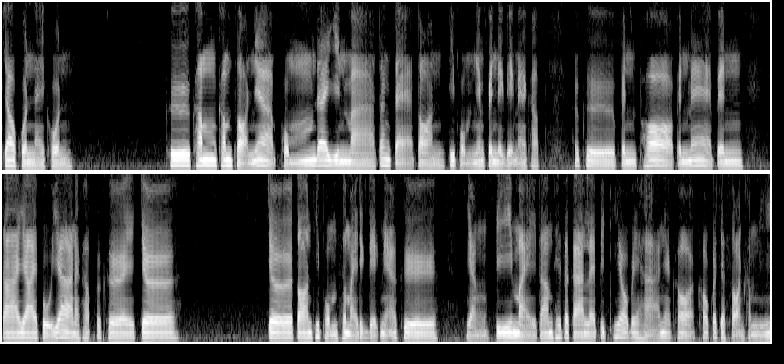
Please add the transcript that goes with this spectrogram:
เจ้าคนในคน คือคำคำสอนเนี่ยผมได้ยินมาตั้งแต่ตอนที่ผมยังเป็นเด็กๆนะครับ ก็คือเป็นพ่อเป็นแม่เป็นตายายปู่ย่านะครับ ก็เคยเจอ เจอตอนที่ผมสมัยเด็ก ๆ เนี่ยก็คือ อย่างปีใหม่ตามเทศกาลอะไรไปเที่ยวไปหาเนี่ยเขาเขาก็จะสอนคำนี้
